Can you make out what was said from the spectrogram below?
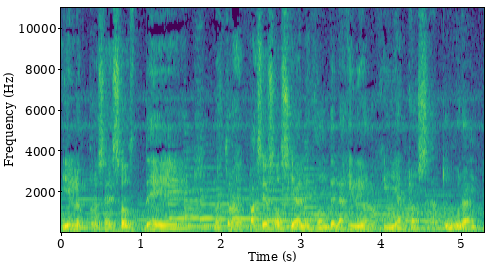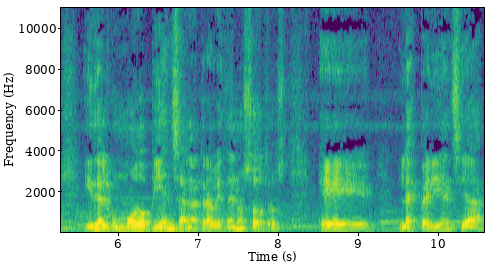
y en los procesos de nuestros espacios sociales donde las ideologías nos saturan y de algún modo piensan a través de nosotros eh, la experiencia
